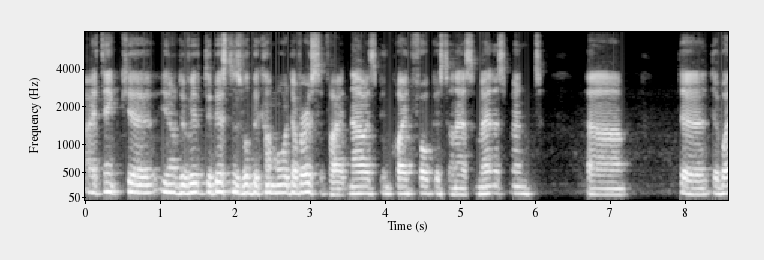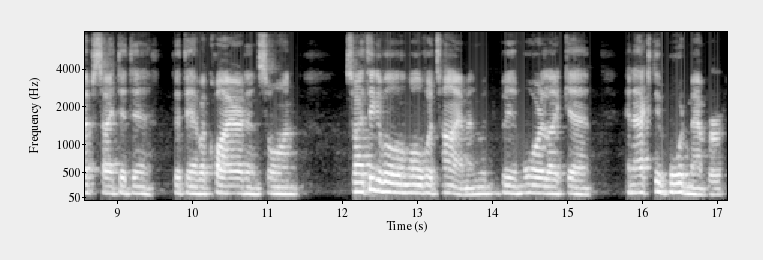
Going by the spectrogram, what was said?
I think uh, you know the, the, business will become more diversified. Now it's been quite focused on asset management, uh, the the website that they, that they have acquired, and so on. So I think it will over time and would be more like a, an active board member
